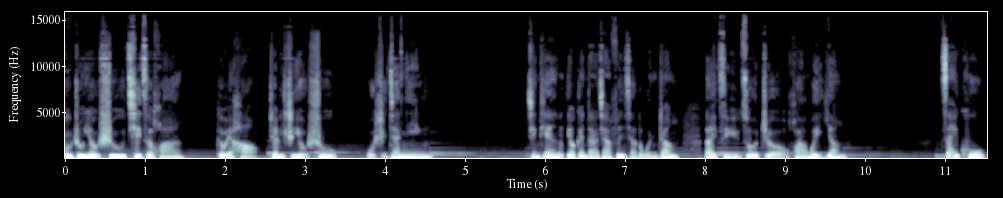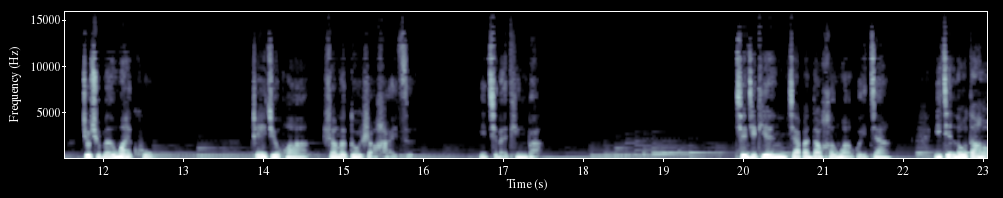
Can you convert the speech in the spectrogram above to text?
腹中有书气自华，各位好，这里是有书，我是佳宁。今天要跟大家分享的文章来自于作者花未央。再哭就去门外哭，这句话伤了多少孩子？一起来听吧。前几天加班到很晚回家，一进楼道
